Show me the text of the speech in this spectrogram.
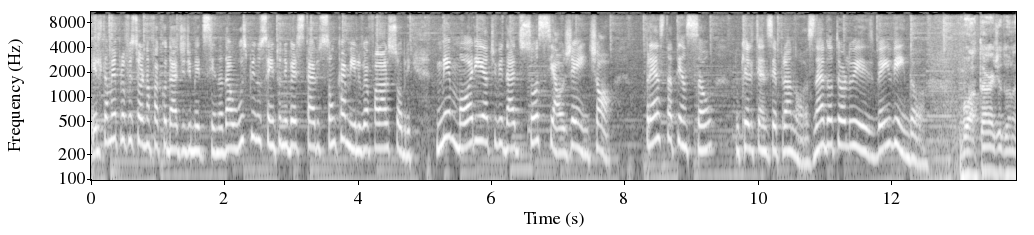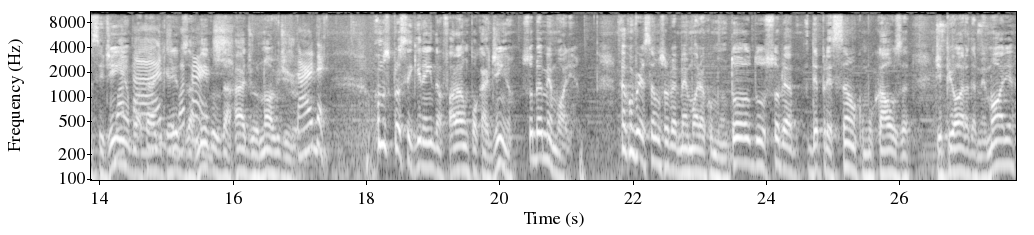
Ele também é professor na Faculdade de Medicina da USP e no Centro Universitário São Camilo. Vai falar sobre memória e atividade social. Gente, ó, presta atenção no que ele tem a dizer para nós, né, doutor Luiz? Bem-vindo. Boa tarde, dona Cidinha. Boa, boa tarde, tarde, queridos boa amigos tarde. da Rádio 9 de Julho. Tarde. Vamos prosseguir ainda a falar um bocadinho sobre a memória. Já conversamos sobre a memória como um todo, sobre a depressão como causa de piora da memória.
